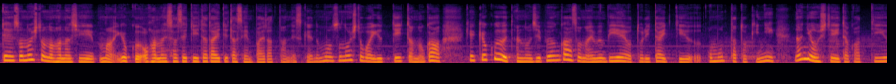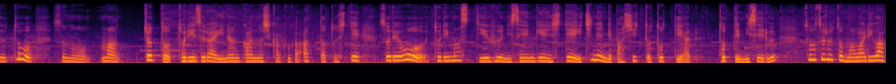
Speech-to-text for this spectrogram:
でその人の話、まあ、よくお話しさせていただいてた先輩だったんですけれどもその人が言っていたのが結局あの自分がその MBA を取りたいっていう思った時に何をしていたかっていうとそのまあちょっと取りづらい難関の資格があったとしてそれを取りますっていうふうに宣言して1年でバシッと取ってやる取ってみせるそうすると周りは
